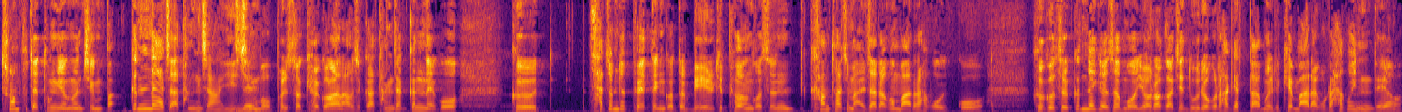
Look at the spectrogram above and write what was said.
트럼프 대통령은 지금 끝내자 당장 이 지금 네. 뭐 벌써 결과가 나오니까 당장 끝내고 그 사전 투표했던 것들 메일 투표한 것은 카운트하지 말자라고 말을 하고 있고 그것을 끝내기 위해서 뭐 여러 가지 노력을 하겠다 뭐 이렇게 말하고 하고 있는데요.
